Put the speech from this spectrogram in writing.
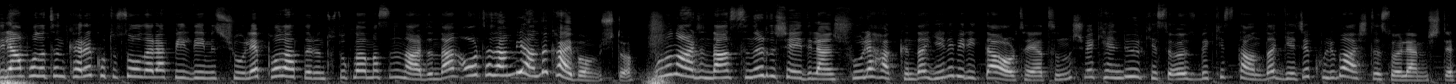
Dilan Polat'ın kara kutusu olarak bildiğimiz Şule, Polatların tutuklanmasının ardından ortadan bir anda kaybolmuştu. Bunun ardından sınır dışı edilen Şule hakkında yeni bir iddia ortaya atılmış ve kendi ülkesi Özbekistan'da gece kulübü açtığı söylenmişti.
